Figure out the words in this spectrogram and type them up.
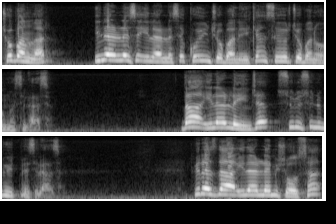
çobanlar ilerlese ilerlese koyun çobanı iken sığır çobanı olması lazım. Daha ilerleyince sürüsünü büyütmesi lazım. Biraz daha ilerlemiş olsa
